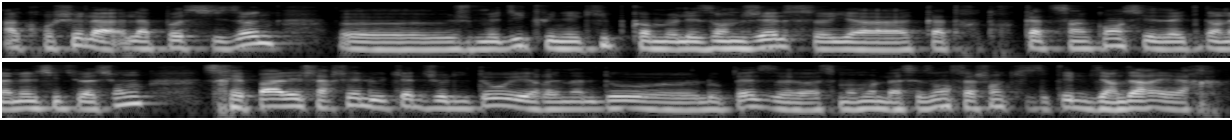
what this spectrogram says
accrocher la, post-season. je me dis qu'une équipe comme les Angels, il y a 4-5 ans, s'ils avaient dans la même situation, ne serait pas allé chercher Lucas Jolito et Reynaldo Lopez à ce moment de la saison, sachant qu'ils étaient bien derrière.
